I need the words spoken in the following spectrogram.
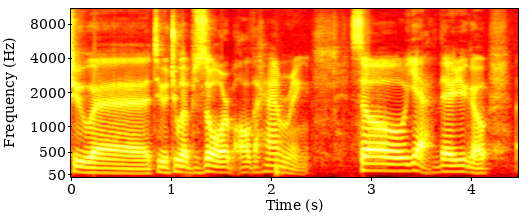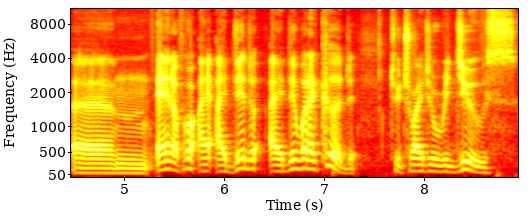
to uh, to to absorb all the hammering so yeah, there you go. Um, and of course, I, I did I did what I could to try to reduce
